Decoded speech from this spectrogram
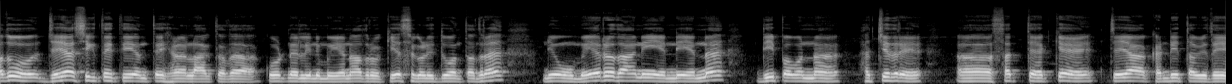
ಅದು ಜಯ ಸಿಗ್ತೈತಿ ಅಂತ ಹೇಳಲಾಗ್ತದೆ. ಕೋರ್ಟ್ನಲ್ಲಿ ನಿಮಗೆ ಏನಾದರೂ ಕೇಸುಗಳಿದ್ದು ಅಂತಂದ್ರೆ ನೀವು ಮೇರುದಾನಿ ಎಣ್ಣೆಯನ್ನು ದೀಪವನ್ನು ಹಚ್ಚಿದರೆ ಸತ್ಯಕ್ಕೆ ಜಯ ಖಂಡಿತವಿದೆ.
